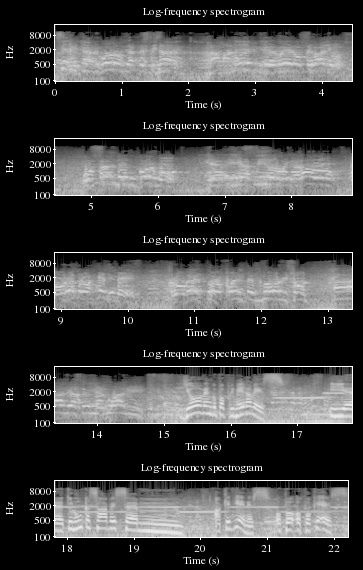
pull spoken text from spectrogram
se encargó de asesinar a Manuel Guerrero Ceballos usando un corvo que había sido regalado por otro agente, Roberto Fuentes Morrison, alias el Wally. Yo vengo por primera vez y eh, tú nunca sabes em, a qué vienes o por, qué es.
